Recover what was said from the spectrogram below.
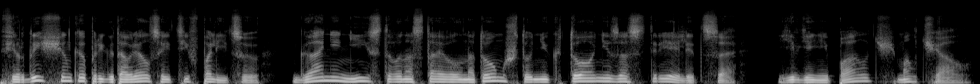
Фердыщенко приготовлялся идти в полицию. Ганя неистово настаивал на том, что никто не застрелится. Евгений Павлович молчал.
